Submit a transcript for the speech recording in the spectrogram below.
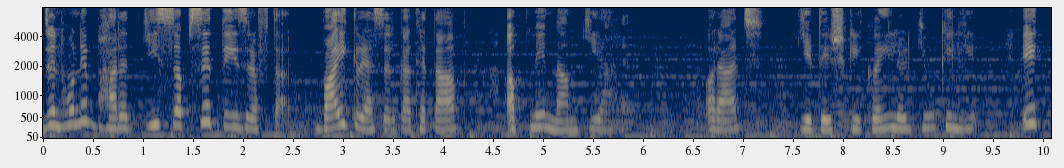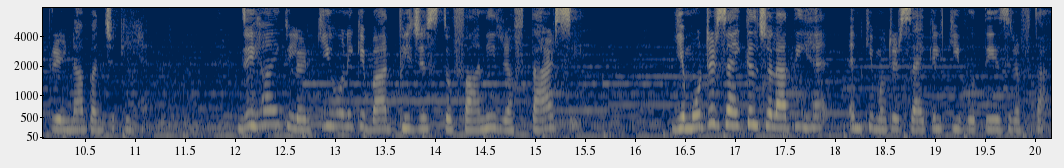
जिन्होंने भारत की सबसे तेज रफ्तार बाइक रेसर का खिताब अपने नाम किया है। और आज ये देश की कई लड़कियों के लिए एक प्रेरणा बन चुकी है। जी हाँ एक लड़की होने के बाद भी जिस तूफानी रफ्तार से ये मोटरसाइकिल चलाती है। इनकी मोटरसाइकिल की वो तेज रफ्तार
